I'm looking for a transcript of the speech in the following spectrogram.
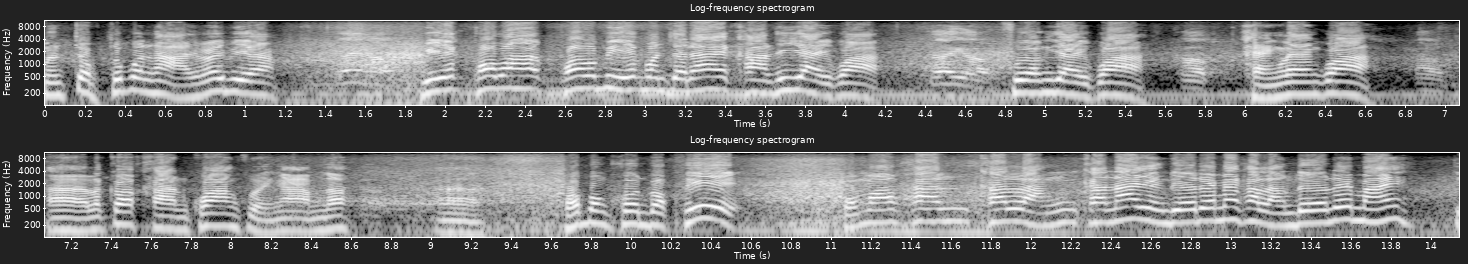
มันจบทุกปัญหาใช่ไหมเบียร์ ใช่ครับ VX เพราะว่าเพราะว่า VX มันจะได้คานที่ใหญ่กว่า ใช่ครับ เฟืองใหญ่กว่า ครับแข็งแรงกว่าครับอ่าแล้วก็คานกว้างสวยงามเนาะครับ อ่าเพราะบางคนบอกพี่ ผมเอาคานคานหลังคานหน้าอย่างเดียวได้ไหมคานหลังเดินได้ไหมจ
